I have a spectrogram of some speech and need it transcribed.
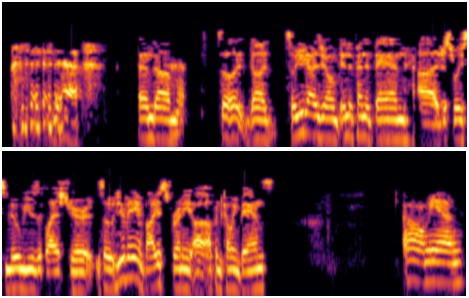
yeah. And um so uh so you guys, you know, independent band, uh just released new music last year. So do you have any advice for any uh, up and coming bands? Oh man.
